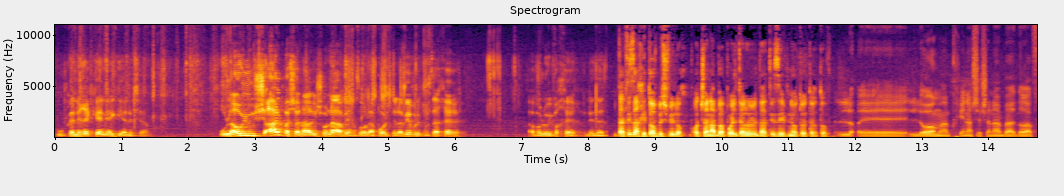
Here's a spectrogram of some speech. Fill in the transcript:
הוא כנראה כן יגיע לשם. אולי הוא יושאל בשנה הראשונה ויחזור להפועל תל אביב או לקבוצה אחרת. אבל הוא ייבחר, לדעתי. לדעתי זה הכי טוב בשבילו. עוד שנה בהפועל תל אביב לדעתי זה יבנה אותו יותר טוב. לא, אה, לא מהבחינה ששנה הבאה הדראפט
